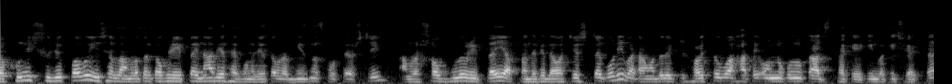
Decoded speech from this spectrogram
যখনই সুযোগ পাবো ইনশাল্লাহ আমরা তো কাউকে রিপ্লাই না দিয়ে থাকব না, যেহেতু আমরা বিজনেস করতে আসছি। আমরা সবগুলো রিপ্লাই আপনাদেরকে দেওয়ার চেষ্টা করি বাট আমাদের একটু হয়তো বা হাতে অন্য কোনো কাজ থাকে কিংবা কিছু একটা।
